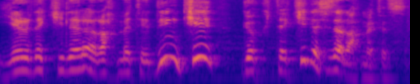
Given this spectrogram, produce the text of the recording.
yerdekilere rahmet edin ki gökteki de size rahmet etsin.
